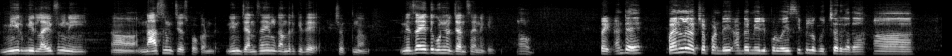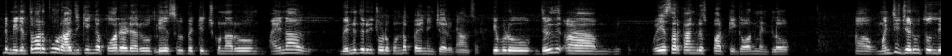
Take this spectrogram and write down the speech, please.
మీరు మీ లైఫ్ని నాశనం చేసుకోకండి. నేను జన సైనికులకు ఇదే చెప్తున్నాను. నిజాయితీగా ఉన్న జన సైనికులకి రైట్. అంటే ఫైనల్గా చెప్పండి. అంటే మీరు ఇప్పుడు వైసీపీలోకి వచ్చారు కదా అంటే మీరు ఇంతవరకు రాజకీయంగా పోరాడారు కేసులు పెట్టించుకున్నారు అయినా వెన్నుతిరిగి చూడకుండా పయనించారు. అవును సార్. ఇప్పుడు తెలుగు వైఎస్ఆర్ కాంగ్రెస్ పార్టీ గవర్నమెంట్లో ఆ, మంచి జరుగుతుంది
